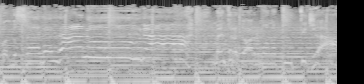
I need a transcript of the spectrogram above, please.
quando sale la luna, mentre dormono tutti già,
